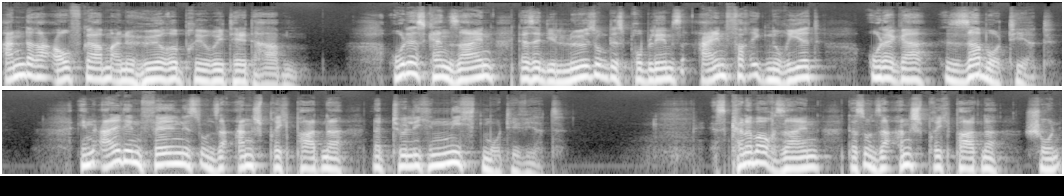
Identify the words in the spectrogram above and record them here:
andere Aufgaben eine höhere Priorität haben. Oder es kann sein, dass er die Lösung des Problems einfach ignoriert oder gar sabotiert. In all den Fällen ist unser Ansprechpartner natürlich nicht motiviert. Es kann aber auch sein, dass unser Ansprechpartner schon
